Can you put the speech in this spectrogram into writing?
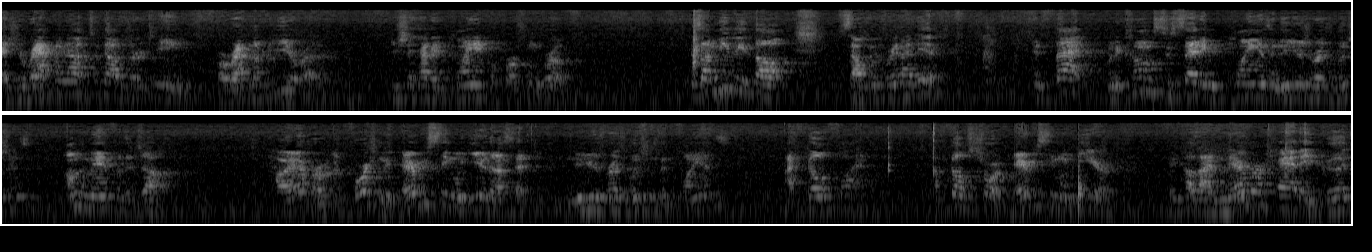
as you're wrapping up 2013, or wrapping up the year rather, you should have a plan for personal growth. And so I immediately thought, sounds like a great idea. In fact, when it comes to setting plans and New Year's resolutions, I'm the man for the job. However, unfortunately, every single year that I set New Year's resolutions and plans, I fell flat. I fell short every single year because I never had a good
